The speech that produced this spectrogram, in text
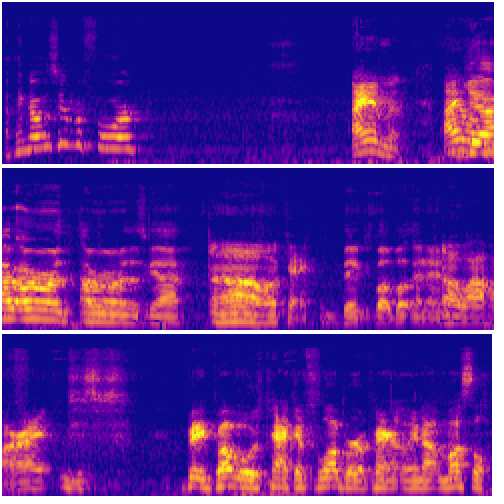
I think I was here before. I am. I am. Yeah, I, I remember. I remember this guy, oh, okay. Big Bubba, and then Oh wow, all right. Big Bubba was packing flubber, apparently, not muscle.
